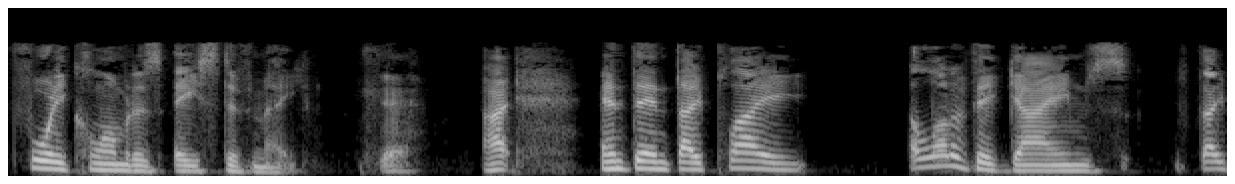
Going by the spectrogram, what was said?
forty kilometres east of me. Yeah, and then they play a lot of their games. They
